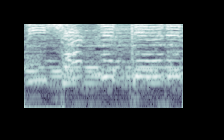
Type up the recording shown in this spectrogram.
be shocked to do it.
